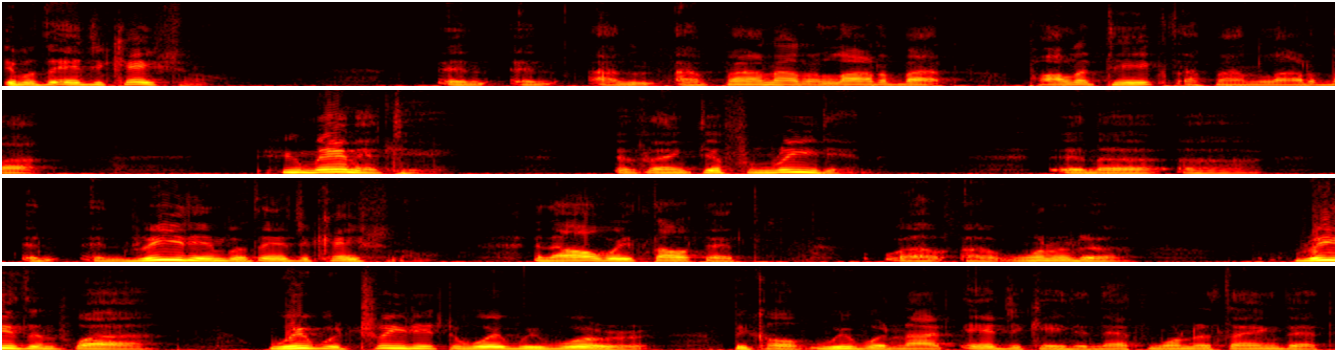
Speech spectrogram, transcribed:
it was educational, and and I, I found out a lot about politics. I found a lot about humanity, I think just from reading, and uh, uh, and and reading was educational, and I always thought that well, uh, one of the reasons why we were treated the way we were because we were not educated. And that's one of the things that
